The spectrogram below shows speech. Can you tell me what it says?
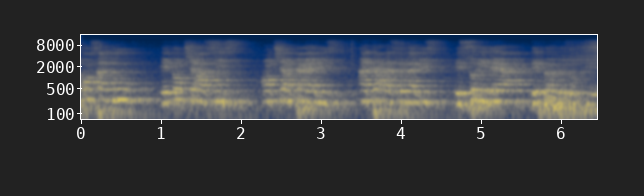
France à nous est antiraciste, anti-impérialiste, internationaliste et solidaire des peuples opprimés.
